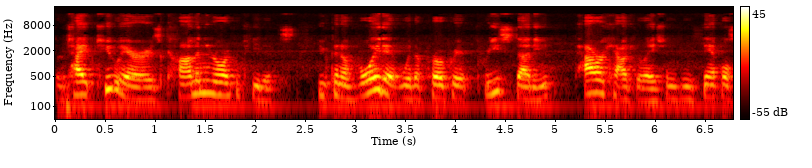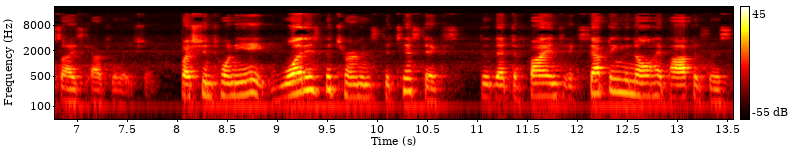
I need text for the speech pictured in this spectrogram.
So type 2 error is common in orthopedics. You can avoid it with appropriate pre-study, power calculations, and sample size calculation. Question 28. What is the term in statistics that defines accepting the null hypothesis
